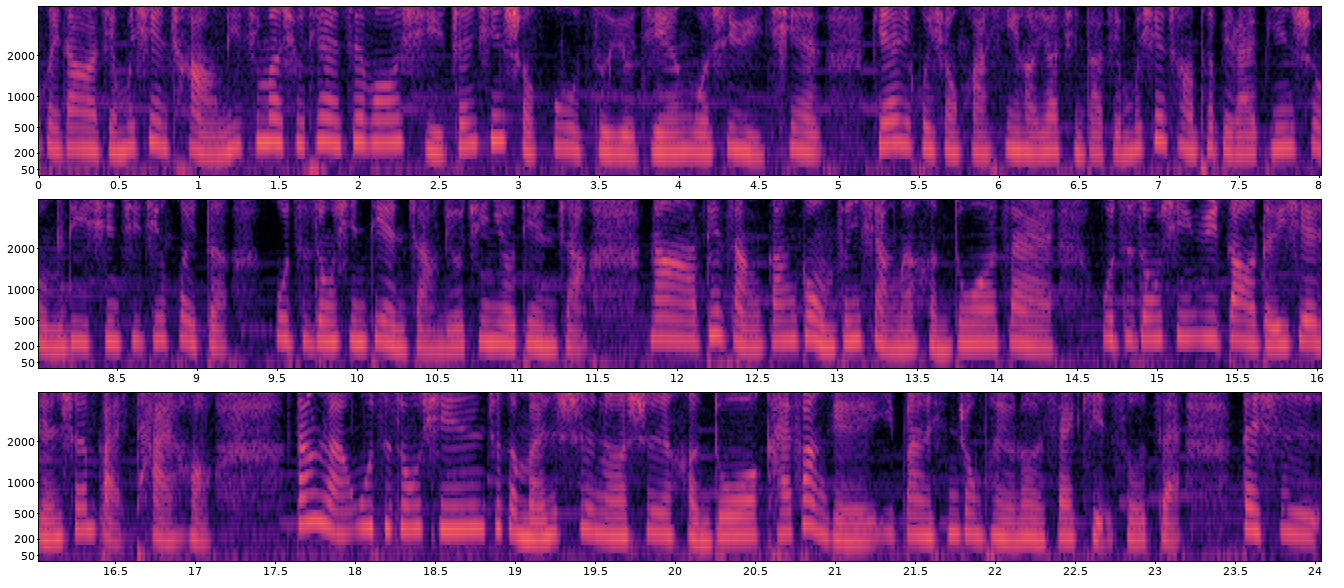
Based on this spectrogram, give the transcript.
迎回到节目现场，你今晚收听的这波是真心守护足友间，我是雨倩。今天回想华裔哈，邀请到节目现场特别来宾是我们立新基金会的物资中心店长刘庆佑店长。那店长刚跟我们分享了很多在物资中心遇到的一些人生百态哈。当然，物资中心这个门市呢是很多开放给一般的听众朋友那种 psyche 所在，但是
